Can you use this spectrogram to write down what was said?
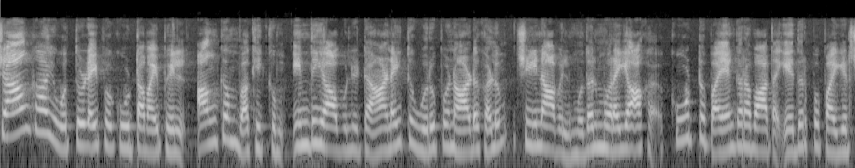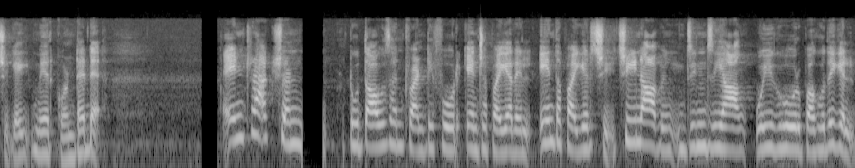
ஷாங்காய் ஒத்துழைப்பு கூட்டமைப்பில் அங்கம் வகிக்கும் இந்தியா உள்ளிட்ட அனைத்து உறுப்பு நாடுகளும் சீனாவில் முதல் முறையாக கூட்டு பயங்கரவாத எதிர்ப்பு பயிற்சியை மேற்கொண்டன. Interaction two thousand twenty four என்ற பெயரில் இந்த பயிற்சி சீனாவின் ஜின்ஜியாங் உய்கூர் பகுதியில்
